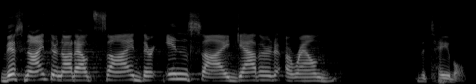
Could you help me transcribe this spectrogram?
This night, they're not outside, they're inside, gathered around the table.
